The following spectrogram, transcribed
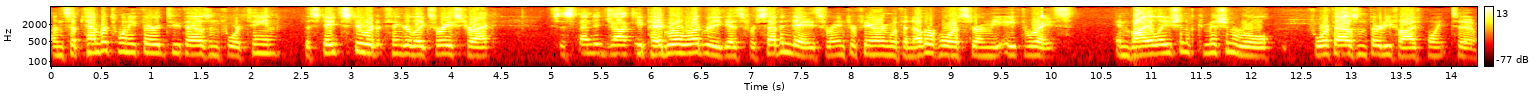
on September 23, 2014, the state steward at Finger Lakes Racetrack suspended jockey Pedro Rodriguez for seven days for interfering with another horse during the eighth race, in violation of Commission Rule 4035.2.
